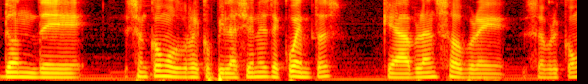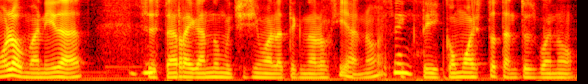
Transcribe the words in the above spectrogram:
donde son como recopilaciones de cuentos que hablan sobre, sobre cómo la humanidad se está arraigando muchísimo a la tecnología, ¿no? Y, cómo esto tanto es bueno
